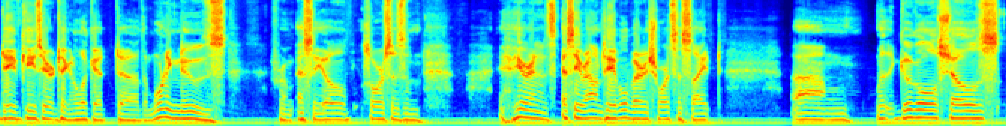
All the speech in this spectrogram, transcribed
Dave Keys here, taking a look at uh, the morning news from SEO sources. And here in this SE Roundtable, Barry Schwartz's site, um, Google shows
